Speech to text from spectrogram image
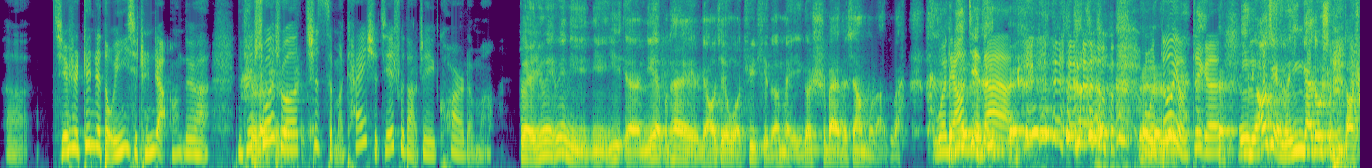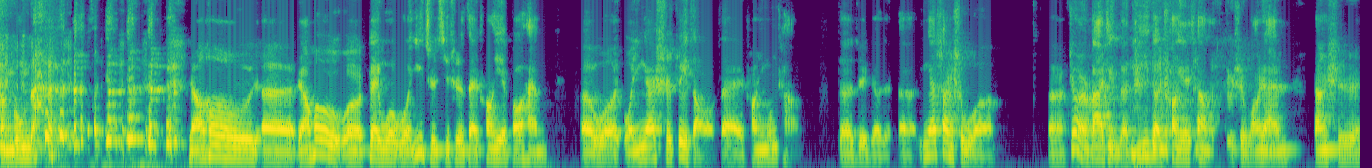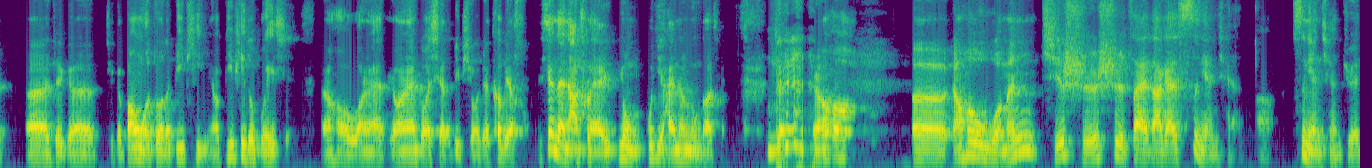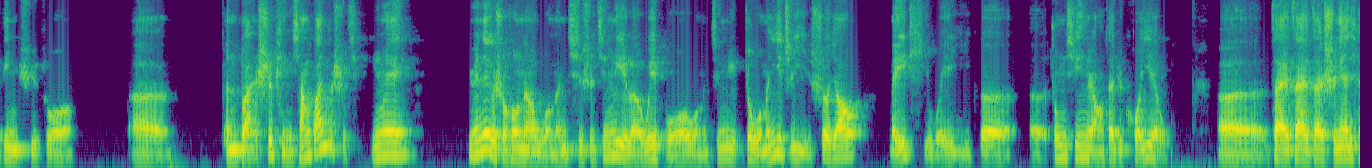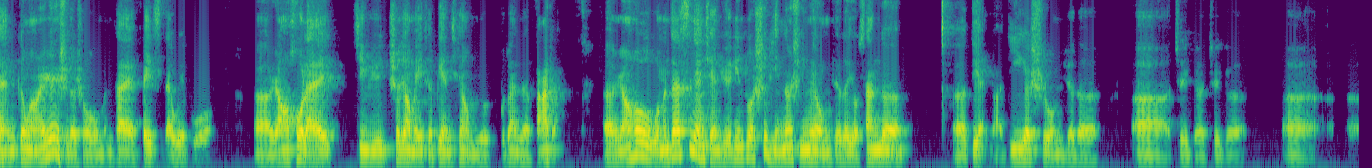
呃，其实是跟着抖音一起成长，对吧？你可以说一说是怎么开始接触到这一块的吗？对，因为因为你你一呃，你也不太了解我具体的每一个失败的项目了，对吧？我了解的，我都有这个。你了解的应该都是比较成功的。然后呃，然后我对我我一直其实，在创业，包含呃，我我应该是最早在创新工厂的这个呃，应该算是我呃正儿八经的第一个创业项目，就是王然当时呃这个这个帮我做的 BP，然后 BP 都不会写，然后王然王然给我写的 BP，我觉得特别好，现在拿出来用，估计还能融到钱。对，然后。呃，然后我们其实是在大概四年前啊，四年前决定去做，呃，跟短视频相关的事情，因为，因为那个时候呢，我们其实经历了微博，我们经历就我们一直以社交媒体为一个呃中心，然后再去扩业务，呃，在在在十年前跟王仁认识的时候，我们在 base 在微博，呃，然后后来基于社交媒体的变迁，我们就不断在发展。呃，然后我们在四年前决定做视频呢，是因为我们觉得有三个，呃点吧。第一个是我们觉得，呃，这个这个，呃呃，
